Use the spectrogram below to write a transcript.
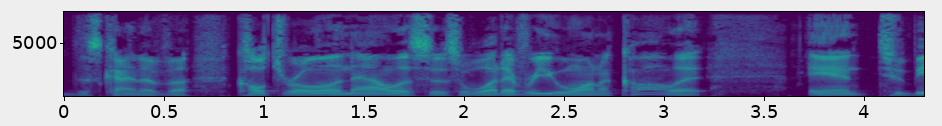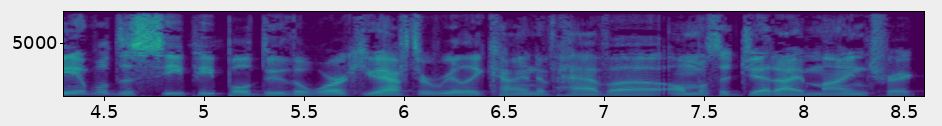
this kind of a cultural analysis or whatever you want to call it. And to be able to see people do the work you have to really kind of have a almost a jedi mind trick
